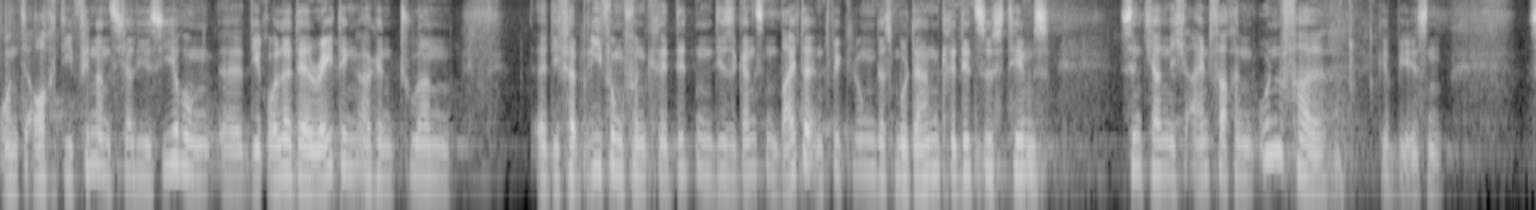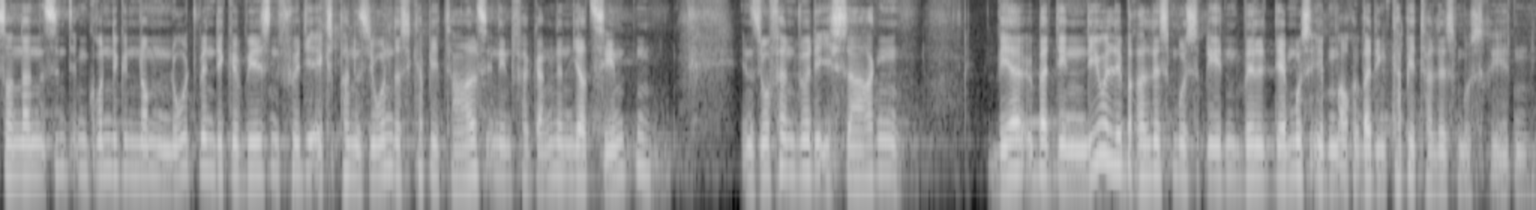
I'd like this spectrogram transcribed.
Und auch die Finanzialisierung, äh, die Rolle der Ratingagenturen, äh, die Verbriefung von Krediten, diese ganzen Weiterentwicklungen des modernen Kreditsystems sind ja nicht einfach ein Unfall gewesen, sondern sind im Grunde genommen notwendig gewesen für die Expansion des Kapitals in den vergangenen Jahrzehnten. Insofern würde ich sagen, wer über den Neoliberalismus reden will, der muss eben auch über den Kapitalismus reden.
